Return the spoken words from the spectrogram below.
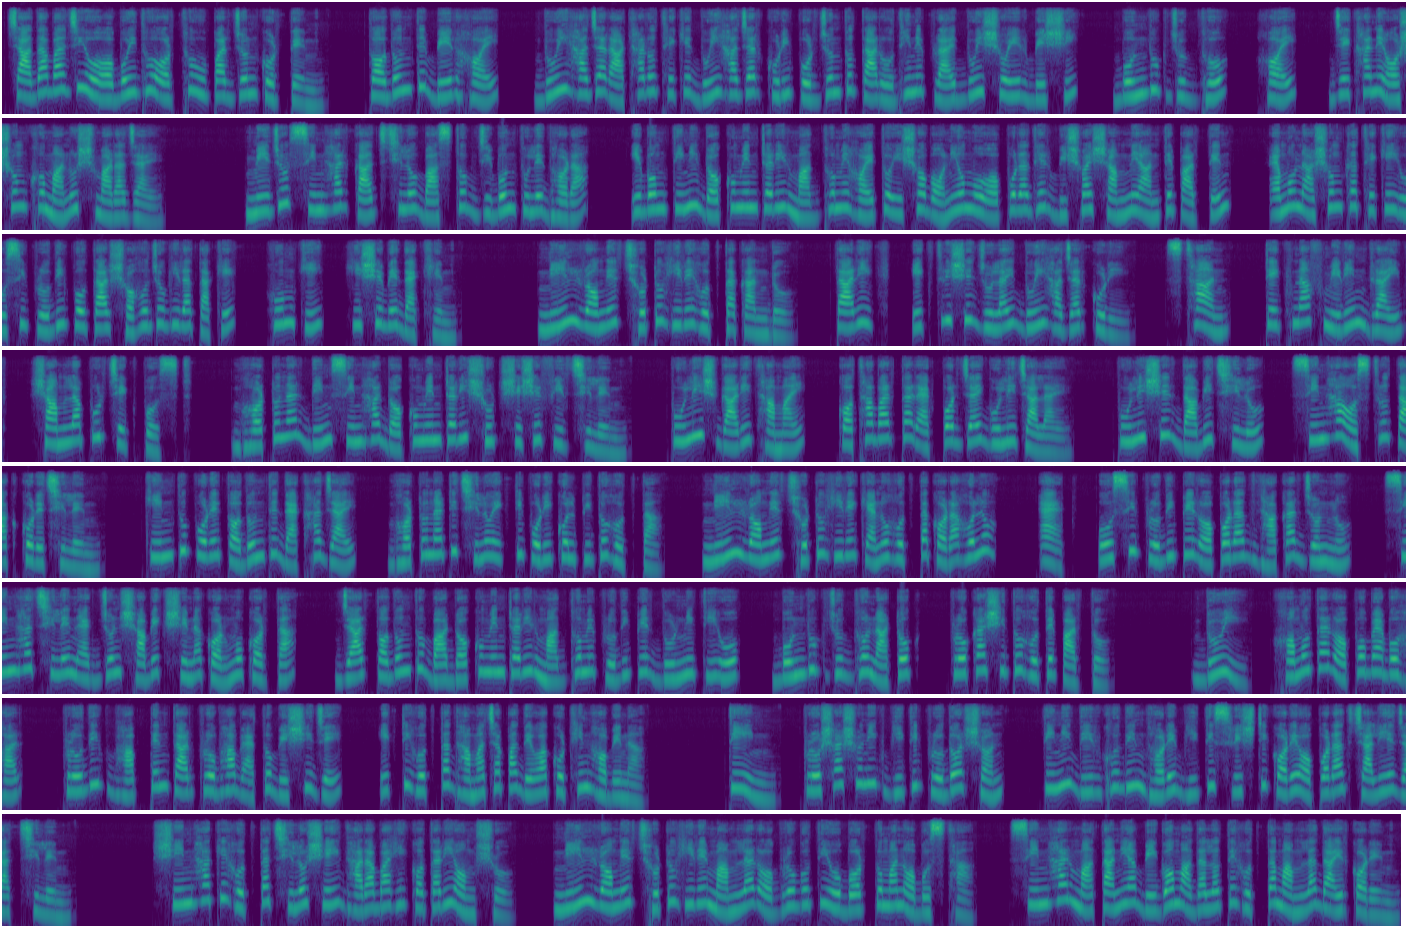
চাঁদাবাজি ও অবৈধ অর্থ উপার্জন করতেন। তদন্তে বের হয় দুই হাজার আঠারো থেকে দুই হাজার কুড়ি পর্যন্ত তার অধীনে প্রায় দুইশো এর বেশি বন্দুকযুদ্ধ হয়, যেখানে অসংখ্য মানুষ মারা যায়। মেজর সিনহার কাজ ছিল বাস্তব জীবন তুলে ধরা এবং তিনি ডকুমেন্টারির মাধ্যমে হয়তো এসব অনিয়ম ও অপরাধের বিষয় সামনে আনতে পারতেন, এমন আশঙ্কা থেকেই ওসি প্রদীপ ও তার সহযোগীরা তাকে হুমকি হিসেবে দেখেন। নীল রঙের ছোট হিরে হত্যাকাণ্ড। তারিখ, একত্রিশে জুলাই দুই হাজার কুড়ি। স্থান, Teknaf marine drive, Shamlapur checkpost. ঘটনার দিন সিনহা ডকুমেন্টারি শ্যুট শেষে ফিরছিলেন। পুলিশ গাড়ি থামায়, কথাবার্তার এক পর্যায়ে গুলি চালায়। পুলিশের দাবি ছিল, সিনহা অস্ত্র তাক করেছিলেন। কিন্তু পরে তদন্তে দেখা যায়, ঘটনাটি ছিল একটি পরিকল্পিত হত্যা। নীল রঙের ছোট হিরে কেন হত্যা করা হল? এক, ওসি প্রদীপের অপরাধ ঢাকার জন্য, সিনহা ছিলেন একজন সাবেক সেনা কর্মকর্তা, যার তদন্ত বা ডকুমেন্টারির মাধ্যমে প্রদীপের দুর্নীতি ও বন্দুকযুদ্ধ নাটক প্রকাশিত হতে পারত। দুই, ক্ষমতার অপব্যবহার। প্রদীপ ভাবতেন তার প্রভাব এত বেশি যে একটি হত্যা ধামাচাপা দেওয়া কঠিন হবে না। তিন, প্রশাসনিক ভীতি প্রদর্শন। তিনি দীর্ঘদিন ধরে ভীতি সৃষ্টি করে অপরাধ চালিয়ে যাচ্ছিলেন। সিনহাকে হত্যা ছিল সেই ধারাবাহিকতারই অংশ। নীল রঙের ছোট হিরে মামলার অগ্রগতি ও বর্তমান অবস্থা। সিনহার মা তানিয়া বেগম আদালতে হত্যা মামলা দায়ের করেন।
